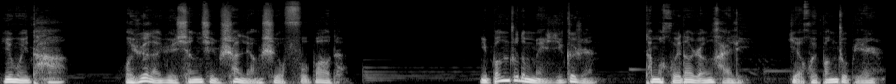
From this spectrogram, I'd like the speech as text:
因为他，我越来越相信善良是有福报的。你帮助的每一个人，他们回到人海里也会帮助别人。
